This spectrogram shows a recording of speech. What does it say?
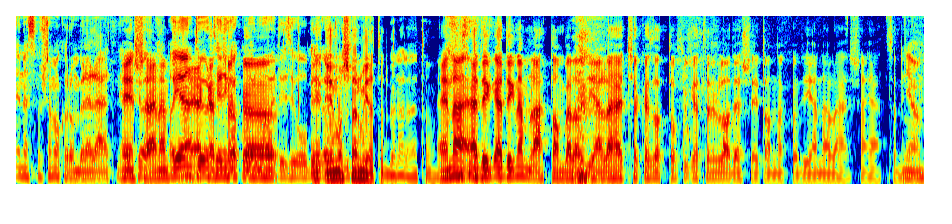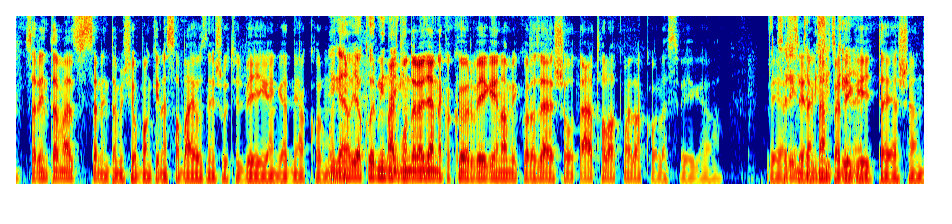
én ezt most nem akarom belelátni. Én Hogyha- se, nem Ha ilyen történik, csak, akkor majd ez jó. Én, én most már miattad belelátom. Én ne, eddig, eddig nem láttam bele, hogy ilyen lehet, csak ez attól függetlenül ad esélyt annak, hogy ilyennel lehessen játszani. Ja. Szerintem ez szerintem is jobban kéne szabályozni, és úgy, hogy végigengedni, akkor mondjuk. Igen, hogy akkor mindenki... Megmondani, hogy ennek a kör végén, amikor az első ott áthaladt, majd akkor lesz vége a Szerintem VSC-nek, nem így pedig kéne. így teljesen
